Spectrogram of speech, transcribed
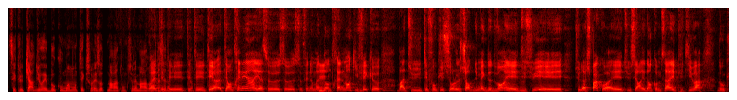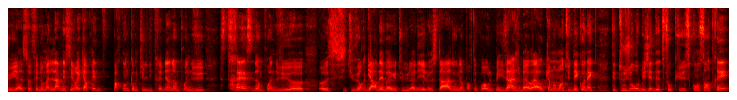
c'est que le cardio est beaucoup moins monté que sur les autres marathons, que sur les marathons Ouais, précédents. t'es- t'es- t'es- t'es t'es entraîné, hein. il y a ce, ce- ce phénomène Mm. d'entraînement qui fait que bah, tu t'es focus sur le short du mec de devant et tu suis et tu lâches pas quoi, et tu serres les dents comme ça et puis tu vas. Donc il y a ce phénomène-là, mais c'est vrai qu'après, par contre, comme tu le dis très bien, d'un point de vue stress, d'un point de vue, euh, euh, si tu veux regarder, bah, tu l'as dit, le stade ou n'importe quoi ou le paysage, bah ouais, à aucun moment tu te déconnectes. Tu es toujours obligé d'être focus, concentré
